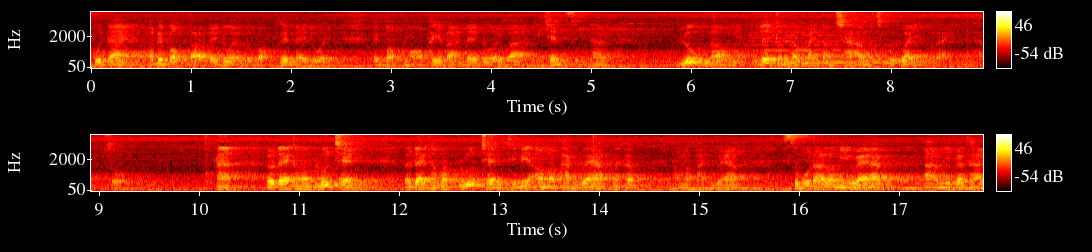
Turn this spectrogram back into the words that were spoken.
พูดได้นะเอาไปบอกต่อได้ด้วย ไปบอกเพื่อนได้ด้วย ไปบอกหมอพยาบาลได้ด้วยว่าอย่างเช่นสมมติถ้าลูกเราเนี่ยเลือดกำเดาไหลตอนเช้าเราจะพูดว่าอย่างไรนะครับโซ่เราได้คำว่า gluten เราได้คำว่า gluten ทีนี้เอามาผ่านแวบนะครับ เอามาผ่านแวบ สมมุติว่าเรามีแวบมีประธาน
